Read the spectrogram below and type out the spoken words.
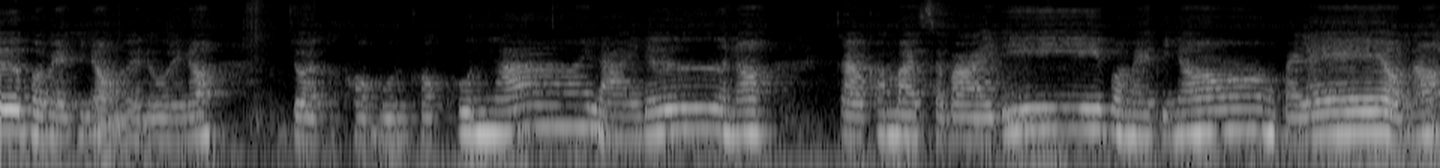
อพ่อแม่พี่น้องเลยโดยเนาะ จอยขอบุญขอบคุณหลายหลายเด้อเนาะกล่าวคำบาสบายดีพ่อแม่พี่น้องไปแล้วเนาะ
